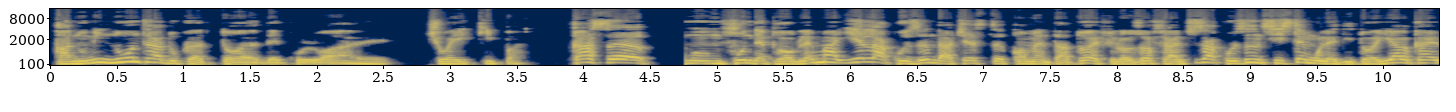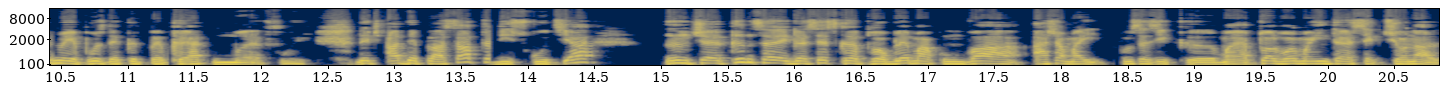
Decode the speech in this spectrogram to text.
A numit nu un traducător de culoare, ci o echipă. Ca să înfunde problema, el acuzând acest comentator, filozof francez, acuzând sistemul editorial care nu e pus decât pe creat mărfuri. Deci a deplasat discuția încercând să regăsesc problema cumva, așa mai, cum să zic, mai actual, vor mai intersecțional,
